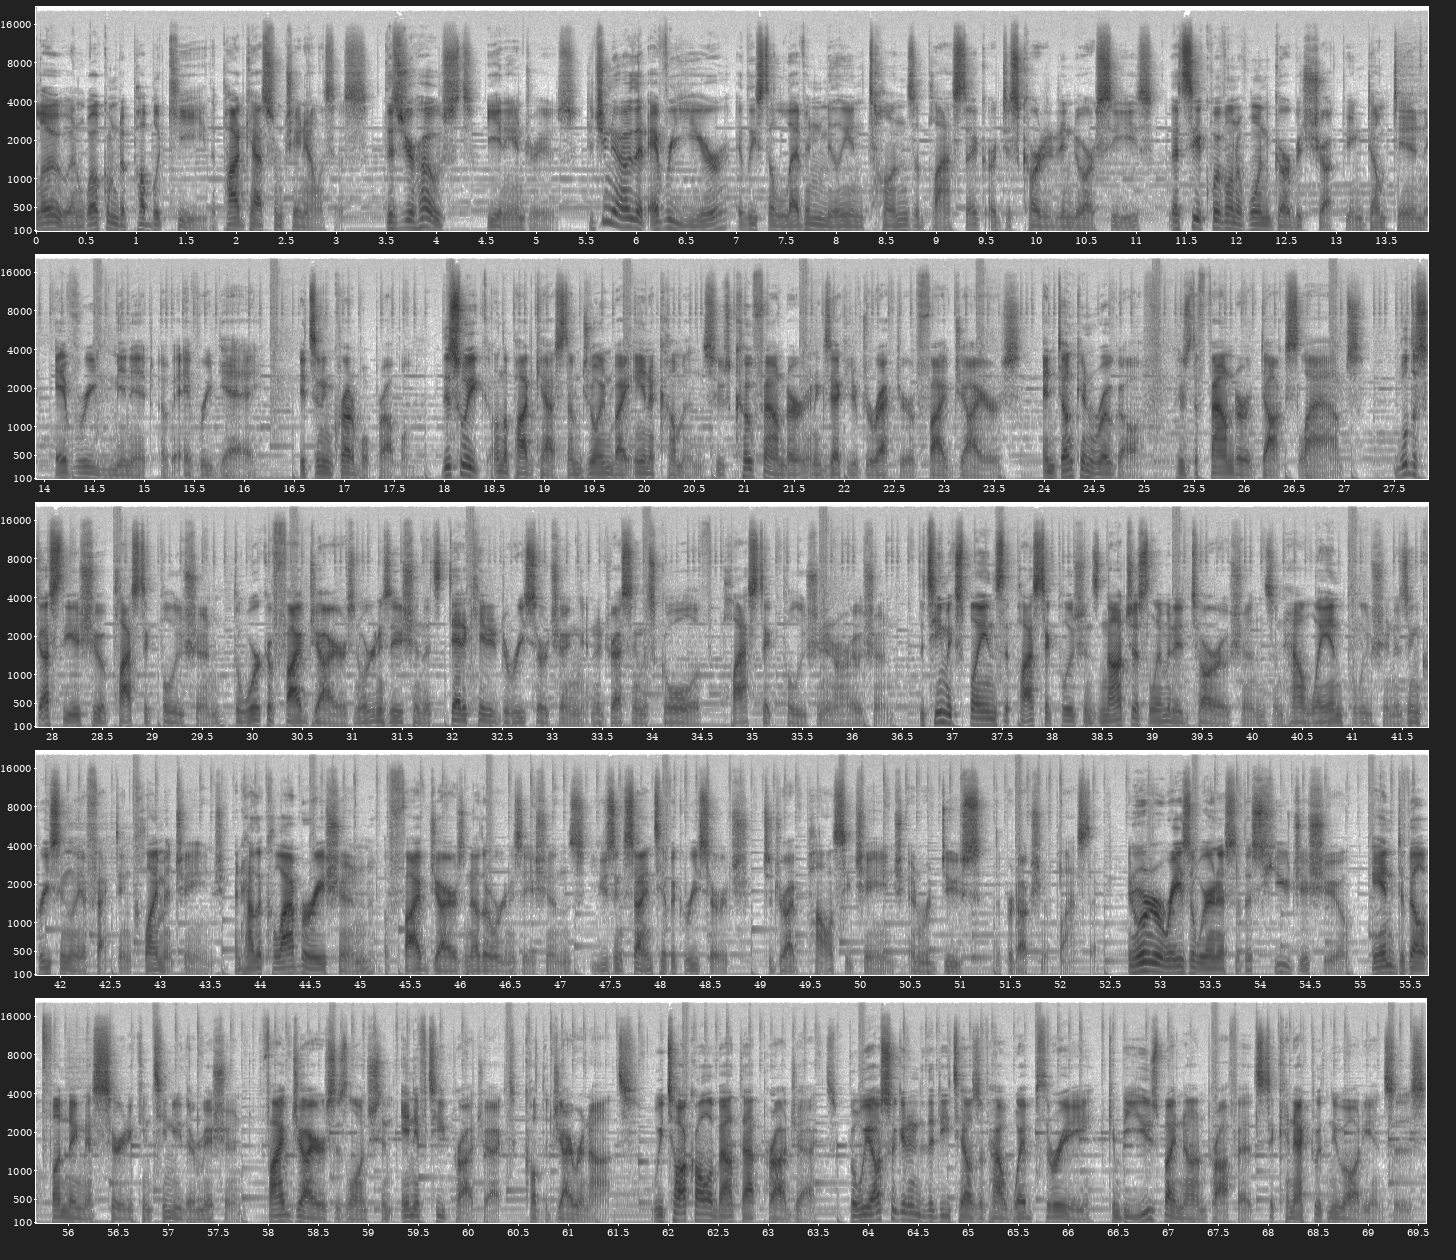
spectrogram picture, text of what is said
Hello, and welcome to Public Key, the podcast from Chainalysis. This is your host, Ian Andrews. Did you know that every year, at least 11 million tons of plastic are discarded into our seas? That's the equivalent of one garbage truck being dumped in every minute of every day. It's an incredible problem. This week on the podcast, I'm joined by Anna Cummins, who's co founder and executive director of Five Gyres, and Duncan Rogoff, who's the founder of DOXXED Labs. We'll discuss the issue of plastic pollution, the work of Five Gyres, an organization that's dedicated to researching and addressing this goal of plastic pollution in our ocean. The team explains that plastic pollution is not just limited to our oceans and how land pollution is increasingly affecting climate change, and how the collaboration of Five Gyres and other organizations using scientific research to drive policy change and reduce the production of plastic. In order to raise awareness of this huge issue and develop funding necessary to continue their mission, Five Gyres has launched an NFT project called the Gyrenauts. We talk all about that project, but we also get into the details of how Web3 can be used by nonprofits to connect with new audiences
